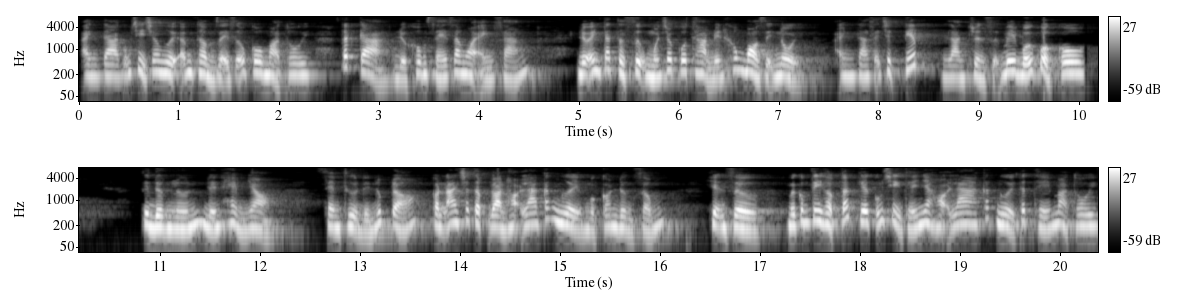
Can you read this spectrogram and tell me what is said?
Anh ta cũng chỉ cho người âm thầm dạy dỗ cô mà thôi. Tất cả đều không xé ra ngoài ánh sáng. Nếu anh ta thật sự muốn cho cô thảm đến không bỏ dậy nổi, anh ta sẽ trực tiếp lan truyền sự bê bối của cô. Từ đường lớn đến hẻm nhỏ, xem thử đến lúc đó còn ai cho tập đoàn họ la các người một con đường sống. Hiện giờ mấy công ty hợp tác kia cũng chỉ thấy nhà họ la các người thất thế mà thôi.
